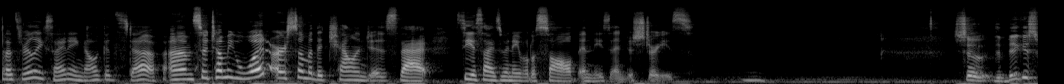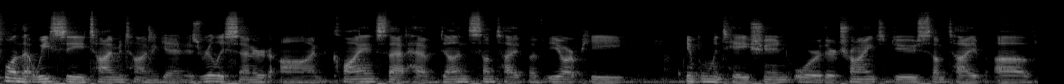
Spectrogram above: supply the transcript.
That's really exciting. All good stuff. Um, so tell me, what are some of the challenges that CSI has been able to solve in these industries? So the biggest one that we see time and time again is really centered on clients that have done some type of ERP implementation or they're trying to do some type of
